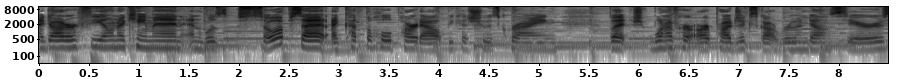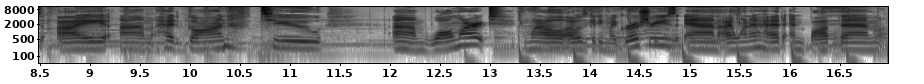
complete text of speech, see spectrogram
My daughter Fiona came in and was so upset. I cut the whole part out because she was crying. But one of her art projects got ruined downstairs. I um, had gone to um, Walmart while I was getting my groceries, and I went ahead and bought them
